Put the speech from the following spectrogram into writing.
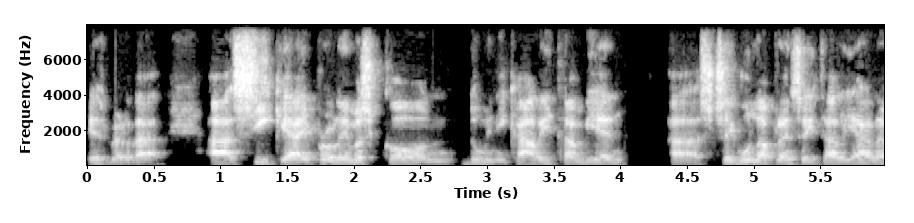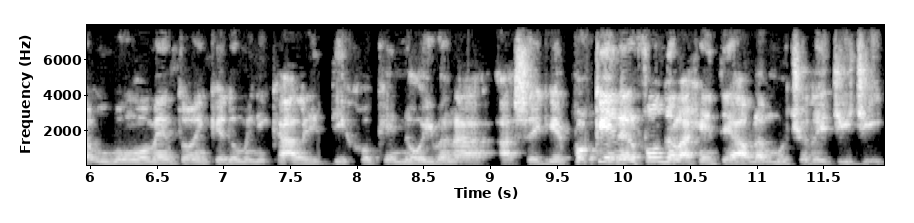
Es verdad. Ah, sí que hay problemas con Dominicali también. Ah, según la prensa italiana, hubo un momento en que Dominicali dijo que no iban a, seguir, porque en el fondo la gente habla mucho de Gigi.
